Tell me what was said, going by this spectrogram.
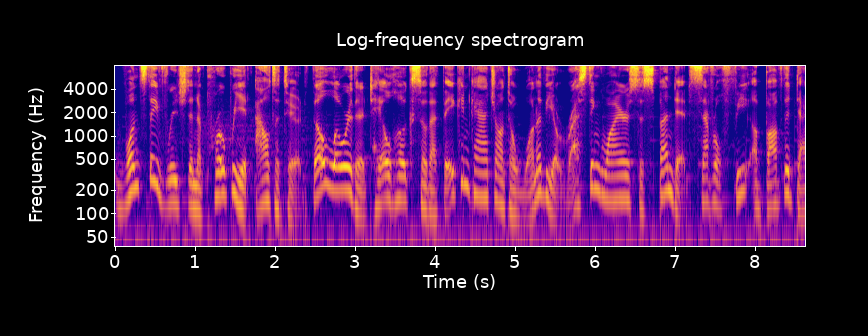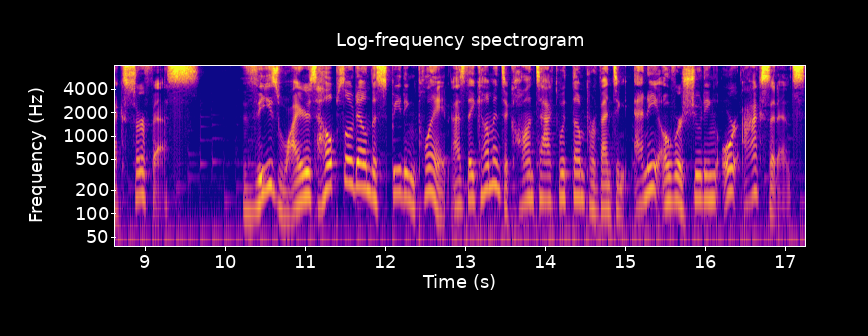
Once they've reached an appropriate altitude, they'll lower their tailhooks so that they can catch onto one of the arresting wires suspended several feet above the deck surface. These wires help slow down the speeding plane as they come into contact with them preventing any overshooting or accidents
